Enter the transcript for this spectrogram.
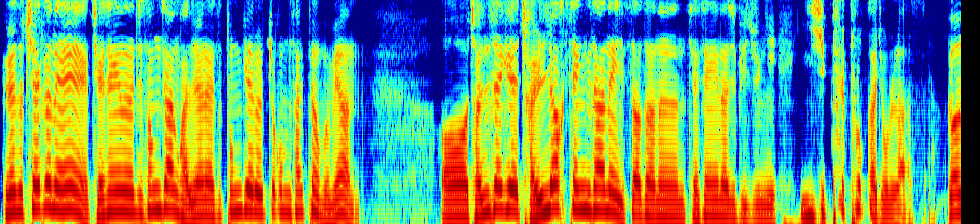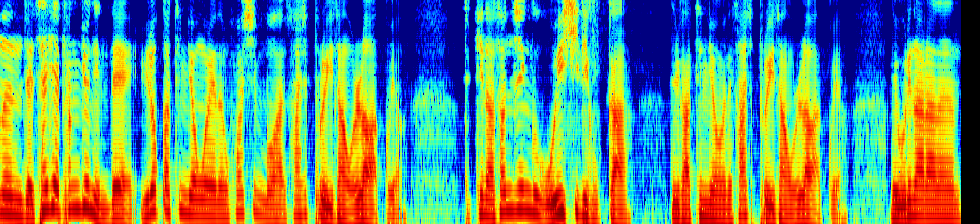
그래서 최근에 재생에너지 성장 관련해서 통계를 조금 살펴보면 어, 전 세계 전력 생산에 있어서는 재생에너지 비중이 28%까지 올라왔어요. 그거는 이제 세계 평균인데 유럽 같은 경우에는 훨씬 뭐 한 40% 이상 올라왔고요. 특히나 선진국 OECD 국가들 같은 경우는 40% 이상 올라왔고요. 근데 우리나라는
